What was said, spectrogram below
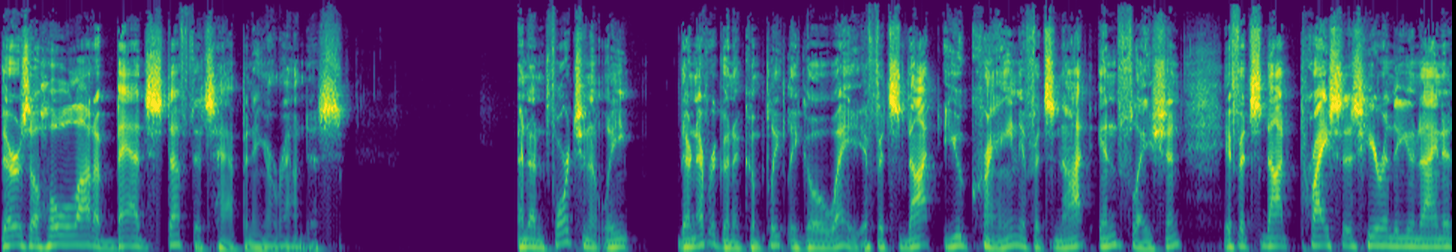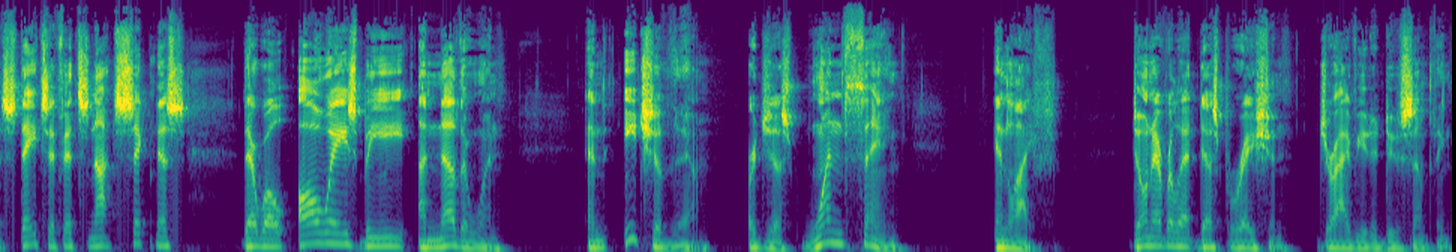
There's a whole lot of bad stuff that's happening around us. And unfortunately, they're never going to completely go away. If it's not Ukraine, if it's not inflation, if it's not prices here in the United States, if it's not sickness, there will always be another one. And each of them are just one thing in life. Don't ever let desperation drive you to do something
